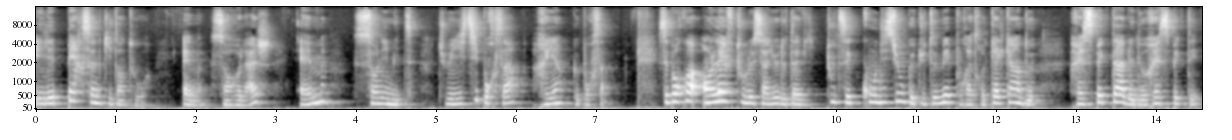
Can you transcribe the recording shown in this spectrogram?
et les personnes qui t'entourent. Aime sans relâche, aime sans limite. Tu es ici pour ça, rien que pour ça. C'est pourquoi enlève tout le sérieux de ta vie, toutes ces conditions que tu te mets pour être quelqu'un de respectable et de respecté.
